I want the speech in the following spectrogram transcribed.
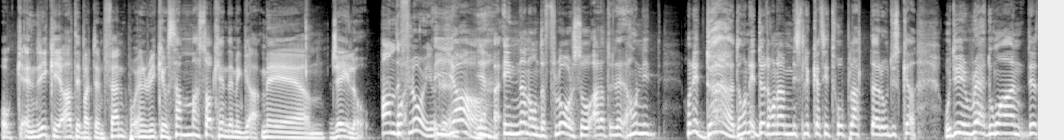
Och Enrique, jag har alltid varit en fan på Enrique och samma sak hände med, med um, J Lo. On the floor gjorde du. Ja, Ja. innan On the floor så alla trodde hon hon är död, hon är död, hon har misslyckats i två plattor och du, ska, och du är red one. Det,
